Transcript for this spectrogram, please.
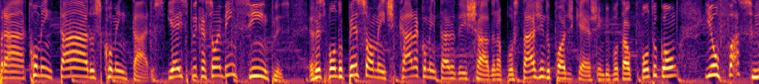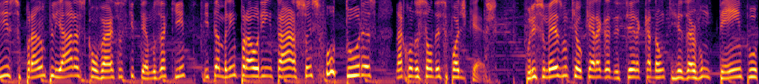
para comentar os comentários. E a explicação é bem simples. Eu respondo pessoalmente cada comentário deixado na postagem do podcast em bibotalk.com e eu faço isso para ampliar as conversas que temos aqui e também para orientar ações futuras na condução desse podcast. Por isso mesmo que eu quero agradecer a cada um que reserva um tempo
